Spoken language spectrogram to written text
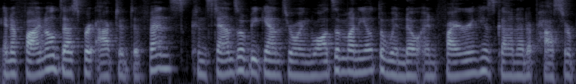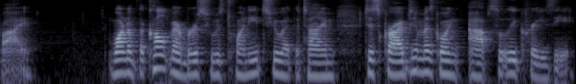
In a final desperate act of defense, Constanzo began throwing wads of money out the window and firing his gun at a passerby. One of the cult members, who was 22 at the time, described him as going absolutely crazy.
